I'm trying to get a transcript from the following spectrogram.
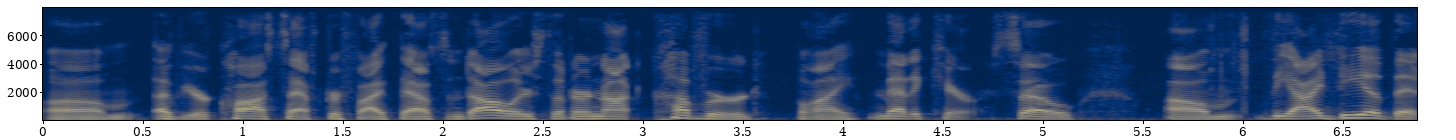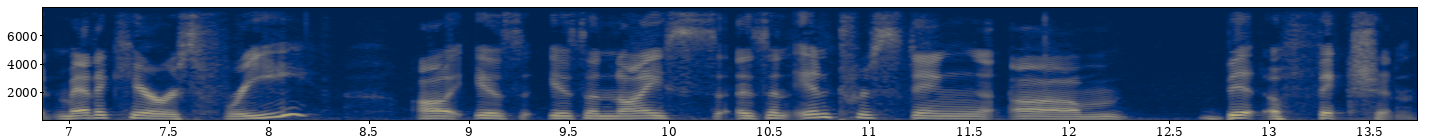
um, of your costs after five thousand dollars that are not covered by Medicare. So, um, the idea that Medicare is free uh, is is a nice is an interesting um, bit of fiction,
